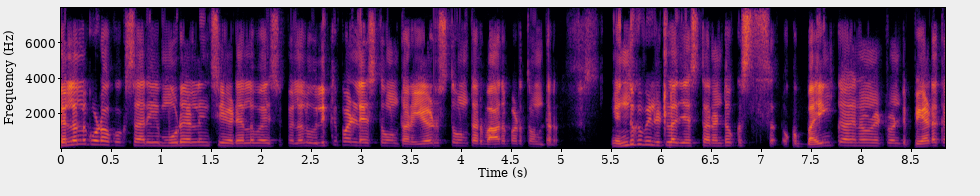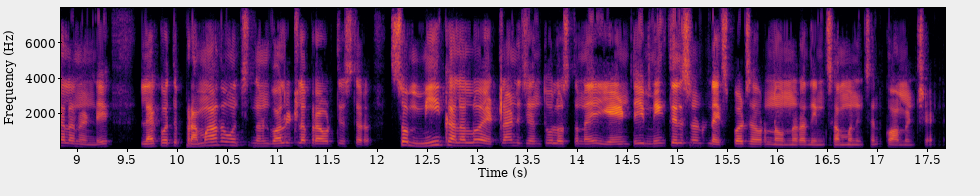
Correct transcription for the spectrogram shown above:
పిల్లలు కూడా ఒక్కొక్కసారి మూడేళ్ళ నుంచి ఏడేళ్ళ వయసు పిల్లలు ఉలిక్కిపడి లేస్తూ ఉంటారు ఏడుస్తూ ఉంటారు బాధపడుతూ ఉంటారు. ఎందుకు వీళ్ళు ఇట్లా చేస్తారంటే ఒక ఒక భయంకరమైనటువంటి పీడకలనండి. లేకపోతే ప్రమాదం వచ్చిందని వాళ్ళు ఇట్లా ప్రవర్తిస్తారు. సో మీ కళలో ఎట్లాంటి జంతువులు వస్తున్నాయి ఏంటి? మీకు తెలిసినటువంటి ఎక్స్పర్ట్స్ ఎవరైనా ఉన్నారా దీనికి సంబంధించిన? కామెంట్ చేయండి.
